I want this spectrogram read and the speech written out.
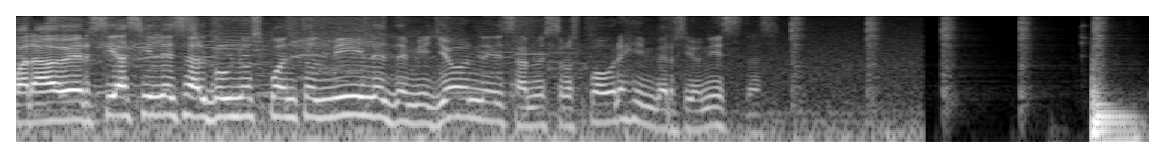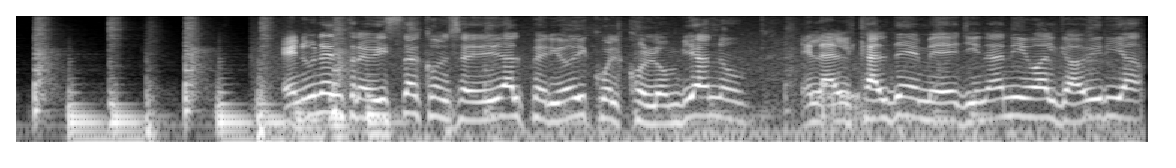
para ver si así le salva unos cuantos miles de millones a nuestros pobres inversionistas. En una entrevista concedida al periódico El Colombiano, el alcalde de Medellín, Aníbal Gaviria,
